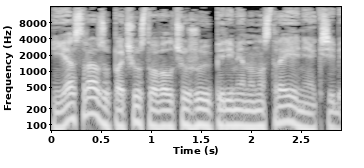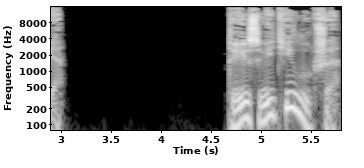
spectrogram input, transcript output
Я сразу почувствовал чужую перемену настроения к себе. «Ты свети лучше»,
